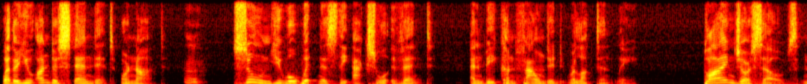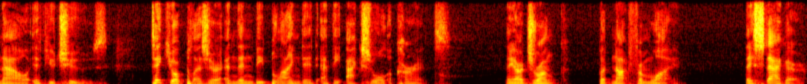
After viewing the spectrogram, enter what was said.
whether you understand it or not. Soon you will witness the actual event and be confounded reluctantly. Blind yourselves now if you choose. Take your pleasure and then be blinded at the actual occurrence. They are drunk, but not from wine. They stagger,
